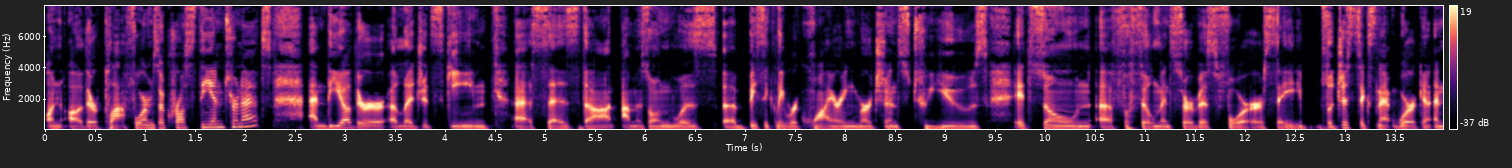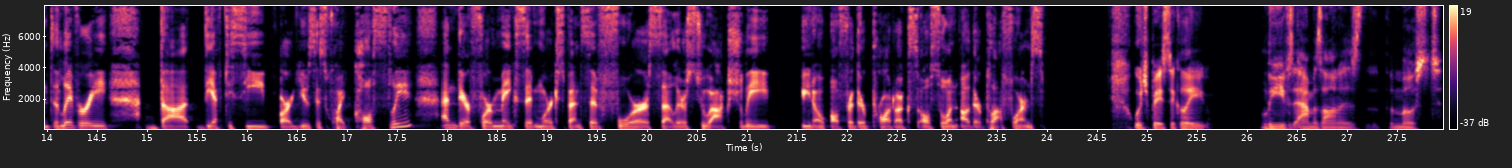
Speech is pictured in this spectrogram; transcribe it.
on other platforms across the internet. And the other alleged scheme uh, says that Amazon was uh, basically requiring merchants to use its own uh, fulfillment service for, say, logistics network and, and delivery that the FTC argues is quite costly and therefore makes it more expensive for sellers to actually, you know, offer their products also on other platforms. Which basically leaves Amazon as the most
